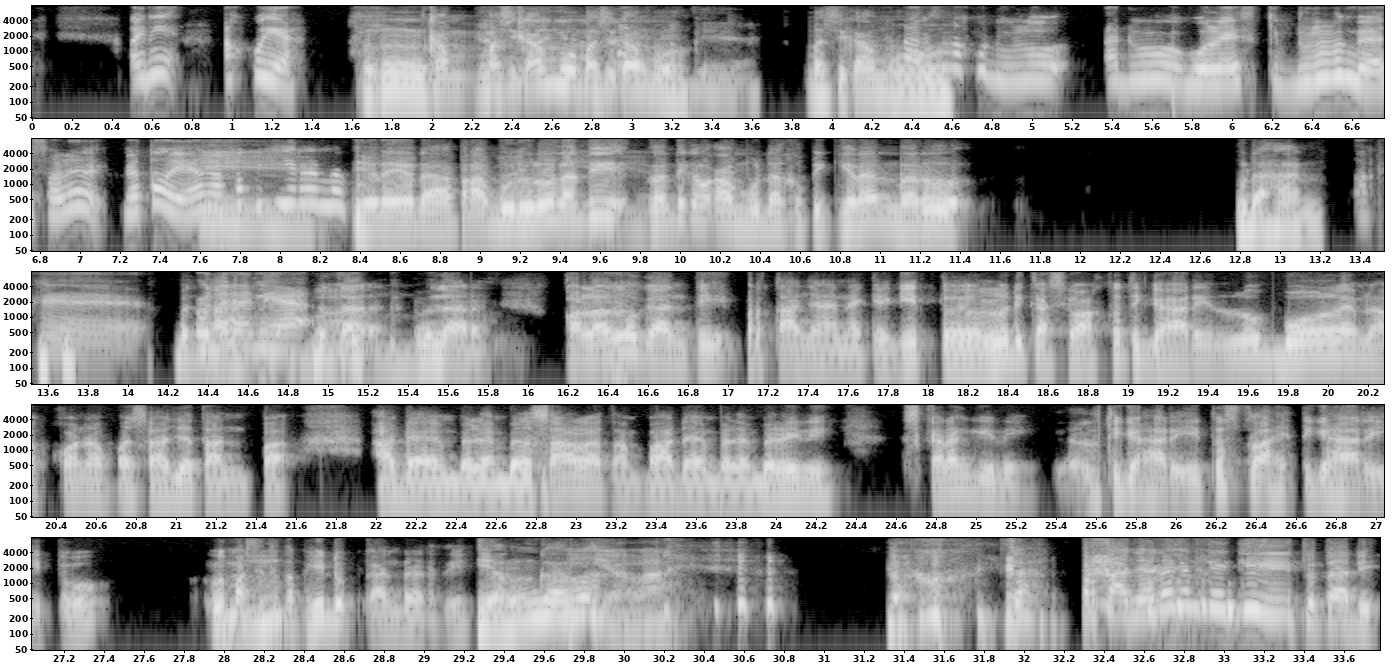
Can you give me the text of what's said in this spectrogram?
Oh ini aku ya? Mm, kam- masih kamu, masih kamu, Aja ya. Masih kamu. Harusnya aku dulu. Aduh boleh skip dulu nggak? Soalnya nggak tahu ya nggak Iya. kepikiran aku. Yaudah yaudah Prabu dulu nanti Iya. nanti kalau kamu udah kepikiran baru udahan. Oke. Bentar, Udahan ya. bentar, bentar. Kalau lu ganti pertanyaannya kayak gitu, lu dikasih waktu tiga hari, lu boleh melakukan apa saja tanpa ada embel-embel salah, tanpa ada embel-embel ini. Sekarang gini, tiga hari itu setelah tiga hari itu, lu masih Hmm. tetap hidup kan berarti? Ya enggak lah. Iyalah. Nah, pertanyaannya kan kayak gitu tadi.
